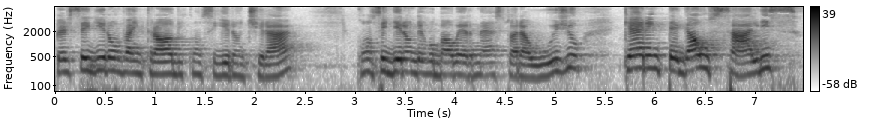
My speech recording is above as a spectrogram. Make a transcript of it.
perseguiram Weintraub e conseguiram tirar. Conseguiram derrubar o Ernesto Araújo. Querem pegar o Salles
